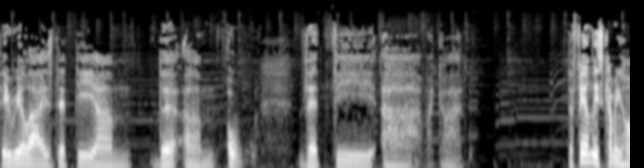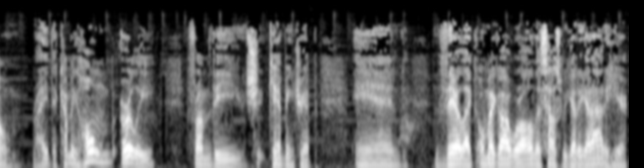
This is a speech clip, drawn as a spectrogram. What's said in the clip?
they realize that the um the um oh that the ah my god. The family's coming home right? They're coming home early from the sh- camping trip and they're like oh my god we're all in this house. We got to get out of here.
